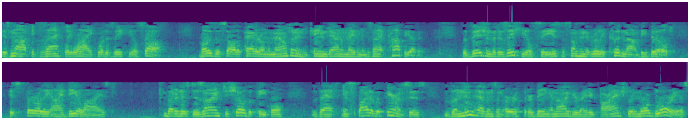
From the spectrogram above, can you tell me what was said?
is not exactly like what Ezekiel saw. Moses saw the pattern on the mountain and he came down and made an exact copy of it. The vision that Ezekiel sees is something that really could not be built. It's thoroughly idealized, but it is designed to show the people that in spite of appearances, the new heavens and earth that are being inaugurated are actually more glorious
